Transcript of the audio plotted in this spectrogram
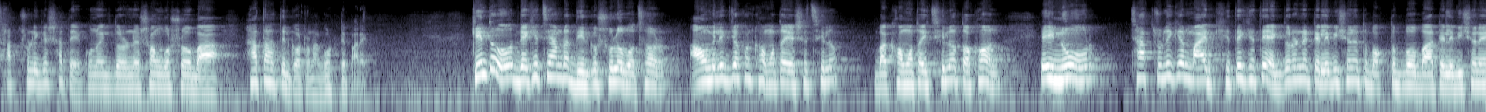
ছাত্রলীগের সাথে কোনো এক ধরনের সংঘর্ষ বা হাতাহাতির ঘটনা ঘটতে পারে। কিন্তু দেখেছি আমরা দীর্ঘ ষোলো বছর আওয়ামী লীগ যখন ক্ষমতায় এসেছিল বা ক্ষমতায় ছিল তখন এই নূর ছাত্রলীগের মায়ের খেতে খেতে এক ধরনের টেলিভিশনে তো বক্তব্য বা টেলিভিশনে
